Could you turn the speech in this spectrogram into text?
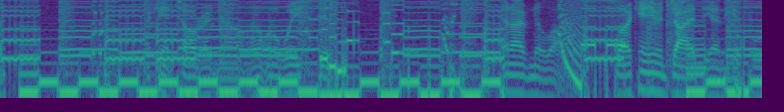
I can't tell right now. I don't want to waste it. And I have no lives, so I can't even die at the end to get full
